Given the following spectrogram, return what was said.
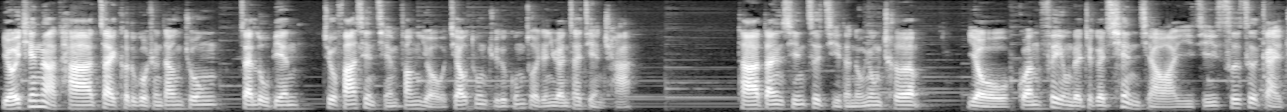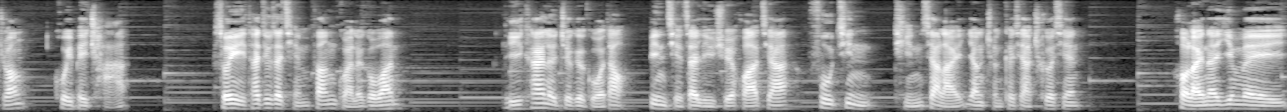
有一天呢，他载客的过程当中，在路边就发现前方有交通局的工作人员在检查。他担心自己的农用车有关费用的这个欠缴啊，以及私自改装会被查，所以他就在前方拐了个弯，离开了这个国道，并且在李学华家附近停下来，让乘客下车先。后来呢，因为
